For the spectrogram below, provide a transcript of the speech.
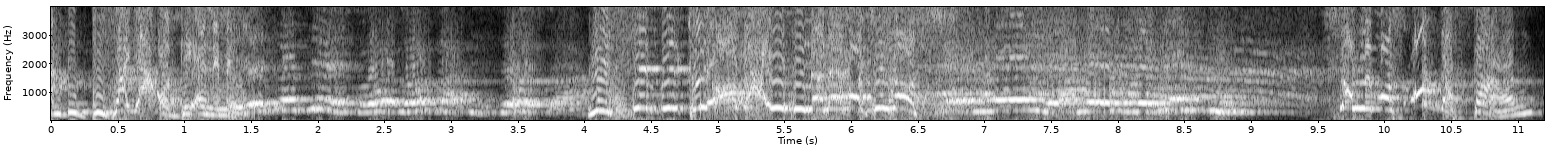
and the desire of the enemy. Receive victory over it in the name of Jesus. So we must understand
